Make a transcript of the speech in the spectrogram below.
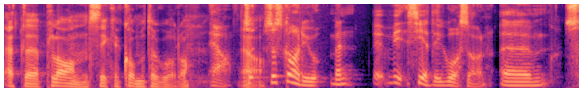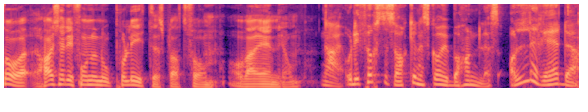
etter planen sikkert kommer til å gå, da. ja, så, Ja. så skal det jo Men eh, vi, si at det går sånn. Uh, Så har ikke de funnet noen politisk plattform å være enige om. nei, og de første sakene skal jo behandles allerede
